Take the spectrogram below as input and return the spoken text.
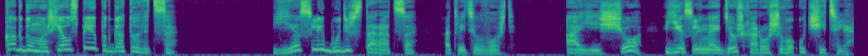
Как думаешь, я успею подготовиться?» «Если будешь стараться», — ответил вождь. «А еще, если найдешь хорошего учителя».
